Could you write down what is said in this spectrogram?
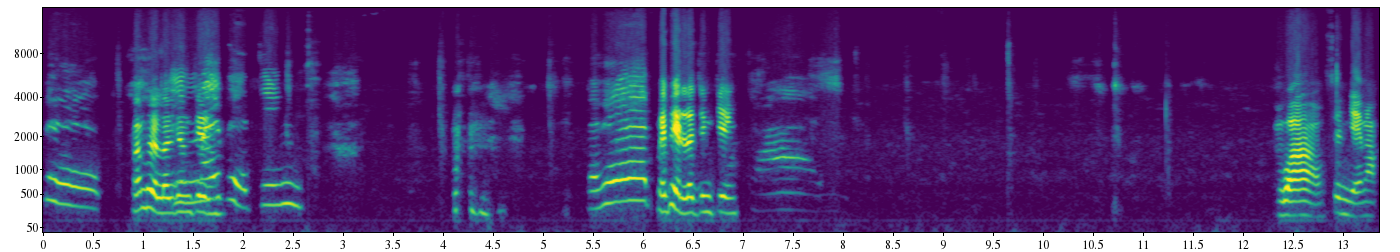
เผ็ดมันเผ็ดเลยจอิงริงไม่เผ็ดจริง ไม่เผ็ดๆไม่เผ็ดเลยจริงใช่ๆว้าว เส้นใหญ่มาก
